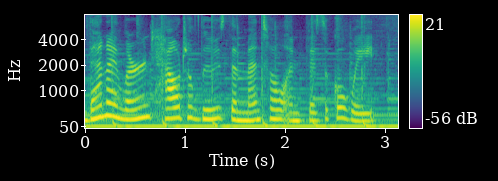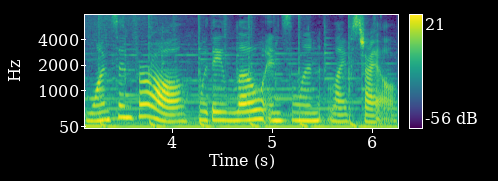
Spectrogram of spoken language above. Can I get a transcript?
Then I learned how to lose the mental and physical weight once and for all with a low insulin lifestyle.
